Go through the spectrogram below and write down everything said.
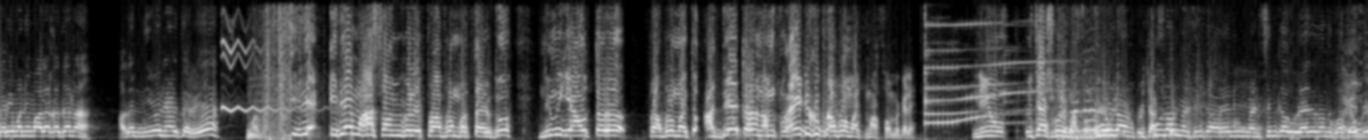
ಕರಿಮನಿ ಮಾಲಕ ಅದನ್ನ ಅದೇನ ಅದನ್ನ ನೀವೇನ್ ಹೇಳ್ತೀರಿ? ಇದೇ ಇದೇ ಮಹಾಸ್ವಾಮಿಗಳೇ ಪ್ರಾಬ್ಲಮ್ ಬರ್ತಾ ಇರೋದು. ನಿಮಗೆ ಯಾವ ತರ ಪ್ರಾಬ್ಲಮ್ ಆಯ್ತು. ಅದೇ ತರ ನಮ್ಮ ಕ್ಲೈಂಟಿಗೂ ಪ್ರಾಬ್ಲಮ್ ಆಯ್ತು ಮಾ ಸ್ವಾಮಿಗಳೇ. ನೀವು ವಿಚಾರಿಸ್ಕೊಳ್ಳಿ ಕೂಲ್ ಡೌನ್ ಮಹಾಸ್ವಾಮಿಗಳೇ ಕೂಲ್ ಡೌನ್ ಮೆಣಸಿನ್ಕಾಯಿ ಅವ್ರೆ ನಿಮ್ ಮೆಣಸಿನ್ಕಾಯಿ ಉರಿಯೋದು ಅಂತ ಗೊತ್ತೈತಿ.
